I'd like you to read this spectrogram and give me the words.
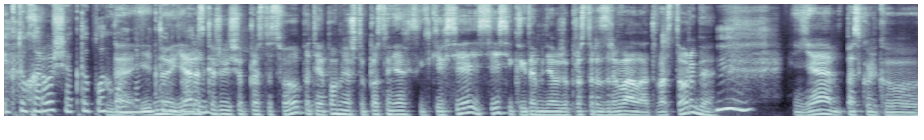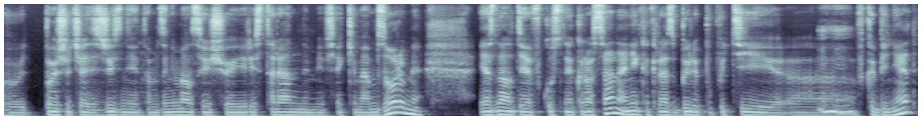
И кто хороший, а кто плохой. Да, и, ну, я расскажу еще просто свой опыт. Я помню, что после нескольких сессий, когда меня уже просто разрывало от восторга, угу. я, поскольку большую часть жизни там занимался еще и ресторанными всякими обзорами, я знал, где вкусные круассаны, они как раз были по пути э, угу. в кабинет.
